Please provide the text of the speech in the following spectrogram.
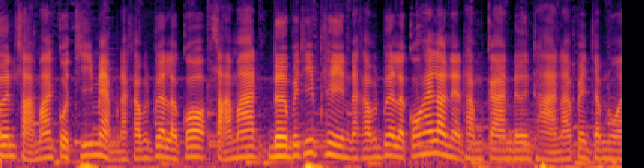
พื่อนๆสามารถกดดที่แมปนะครับเพื่อนๆแล้วก็สามารถเดินไปที่เพลนนะครับเพื่อนๆแล้วก็ให้เราเนี่ยทำการเดินทางนะเป็นจำนวน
